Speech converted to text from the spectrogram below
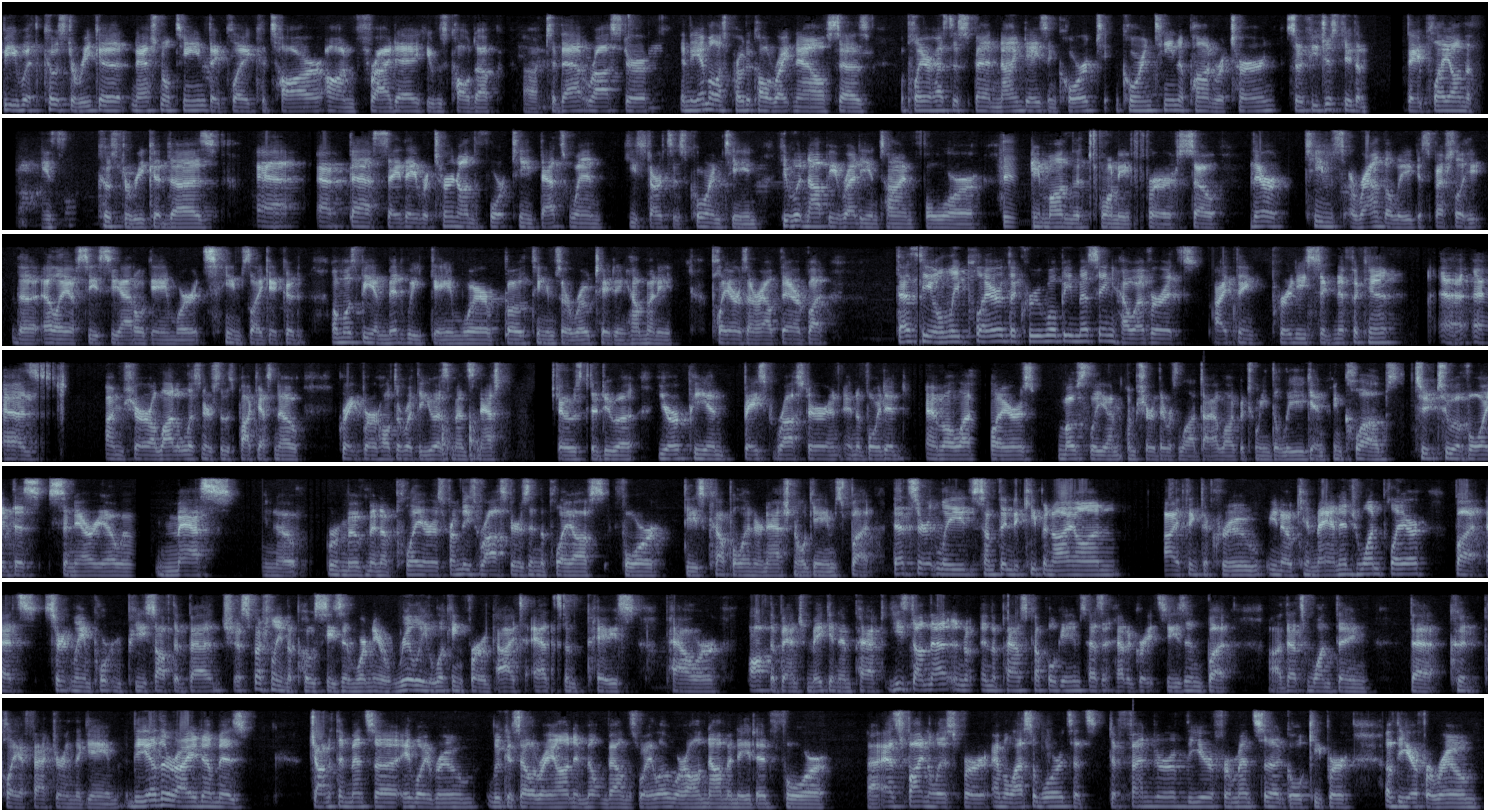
be with Costa Rica national team. They play Qatar on Friday. He was called up uh, to that roster. And the MLS protocol right now says a player has to spend nine days in quarantine upon return. So if you just do the, they play on the Costa Rica does. At, at best, say they return on the 14th, that's when he starts his quarantine, he would not be ready in time for the game on the 21st. So there are teams around the league, especially the LAFC Seattle game, where it seems like it could almost be a midweek game where both teams are rotating how many players are out there. But that's the only player the crew will be missing. However, it's, I think, pretty significant as I'm sure a lot of listeners to this podcast know. Greg Berhalter with the U.S. men's national chose to do a European based roster and, and, avoided MLS players. Mostly, I'm, I'm, sure there was a lot of dialogue between the league and, and clubs to, to avoid this scenario of mass, you know, removal of players from these rosters in the playoffs for these couple international games. But that's certainly something to keep an eye on. I think the crew, you know, can manage one player, but it's certainly an important piece off the bench, especially in the postseason when you're really looking for a guy to add some pace, power off the bench, make an impact. He's done that in, in the past couple games, hasn't had a great season, but uh, that's one thing that could play a factor in the game. The other item is Jonathan Mensah, Eloy Room, Lucas Zelarayán, and Milton Valenzuela were all nominated for uh, as finalists for MLS awards. That's Defender of the Year for Mensah, Goalkeeper of the Year for Room,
